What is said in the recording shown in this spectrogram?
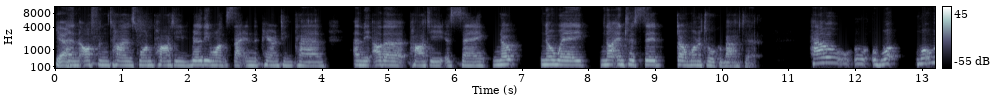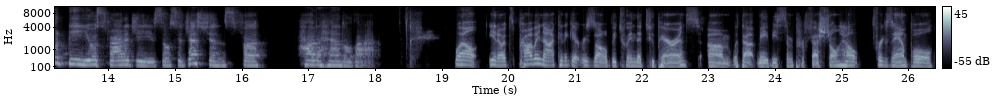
Yeah. And oftentimes one party really wants that in the parenting plan, and the other party is saying, nope, no way, not interested, don't want to talk about it. How what what would be your strategies or suggestions for how to handle that? Well, you know, it's probably not going to get resolved between the two parents um, without maybe some professional help. For example,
